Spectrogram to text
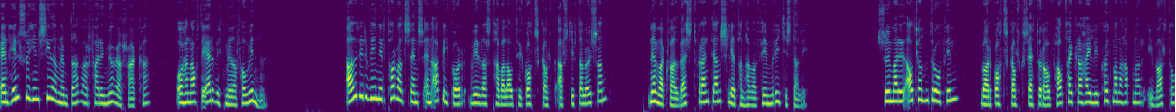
en heilsu hinn síðanemda var farið mjög að raka og hann átti erfitt með að fá vinnu. Aðrir vinir Torvaldsens en Abilgór virðast hafa látið gott skálk afskiptalausan, Nefna hvað vestfrændi hans let hann hafa fimm ríkistali. Sumarið 1805 var gott skálk settur á fátækrahæli kaupmannahafnar í Vartó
